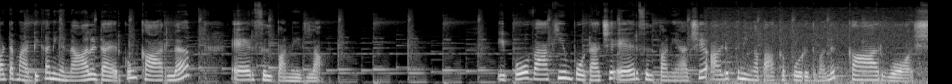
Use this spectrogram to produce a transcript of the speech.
ஆட்டோமேட்டிக்காக நீங்கள் நாலு டயருக்கும் காரில் ஏர் ஃபில் பண்ணிடலாம். இப்போது வேக்யூம் போட்டாச்சு ஏர் ஃபில் பண்ணியாச்சு. அடுத்து நீங்கள் பார்க்க போகிறது வந்து கார் வாஷ்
